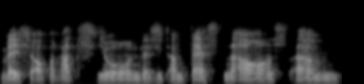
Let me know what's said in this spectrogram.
welche Operation, wer sieht am besten aus, ähm,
